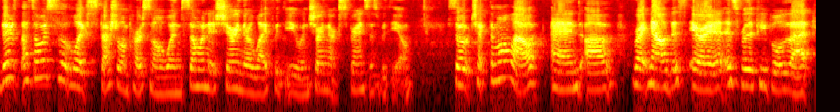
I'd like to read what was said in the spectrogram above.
there's that's always so like special and personal when someone is sharing their life with you and sharing their experiences with you. So check them all out. And uh, right now, this area is for the people that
